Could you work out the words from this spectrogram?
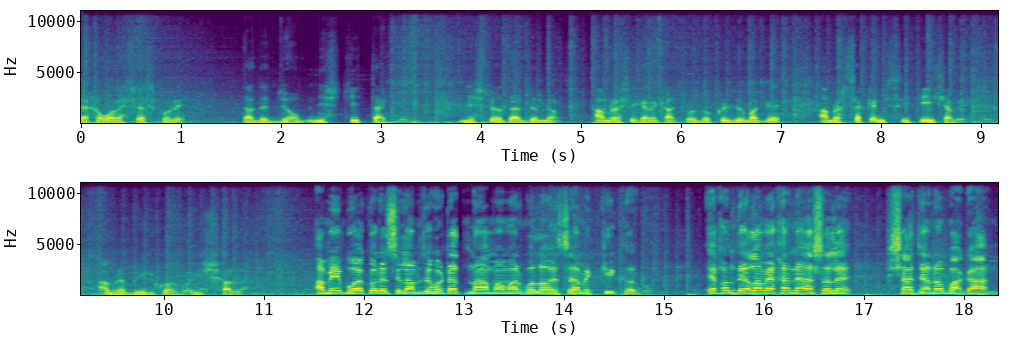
লেখাপড়া শেষ করে তাদের জব নিশ্চিত থাকবে। নিশ্চয়তার জন্য আমরা সেখানে কাজ করব দক্ষিণ জুমাকে আমরা সেকেন্ড সিটি হিসাবে আমরা বিল করব, ইনশাল্লাহ। আমি ভয় করেছিলাম যে হঠাৎ নাম আমার বলা হয়েছে, আমি কি করব। এখন দেখলাম এখানে আসলে সাজানো বাগান।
